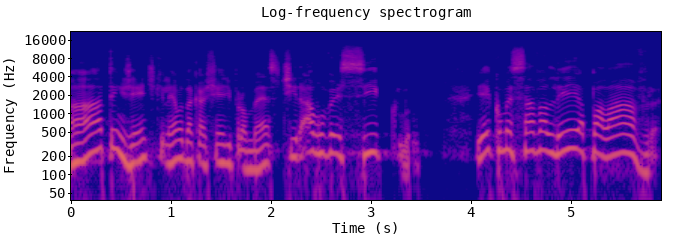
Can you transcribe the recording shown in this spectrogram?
Ah, tem gente que lembra da caixinha de promessa, tirava o versículo, e aí começava a ler a palavra.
